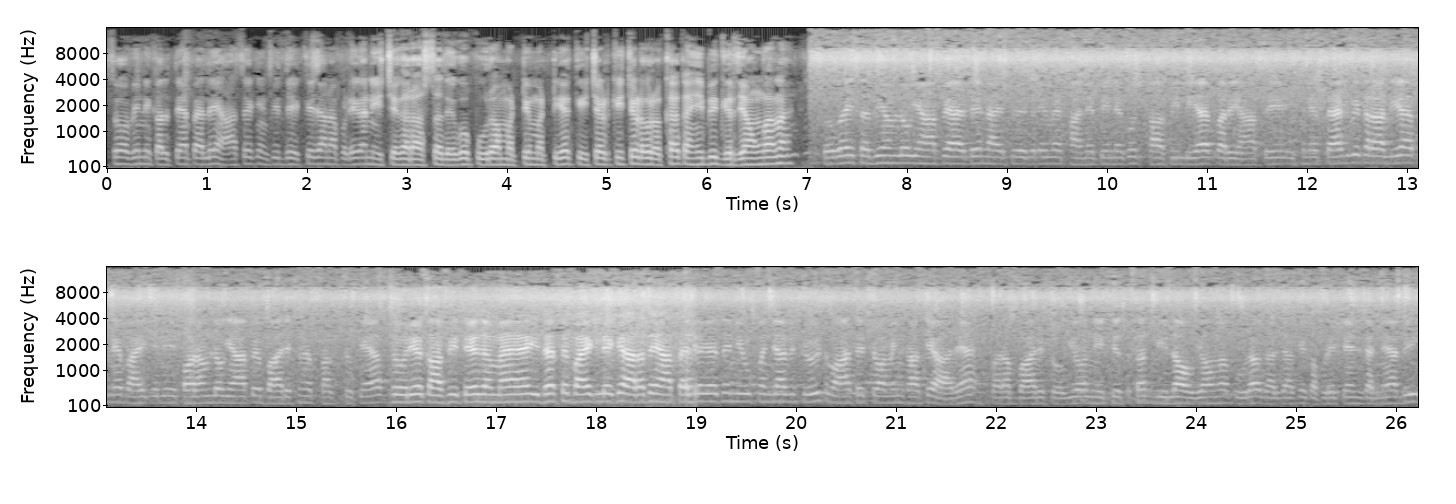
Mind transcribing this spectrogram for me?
सो अभी निकलते हैं पहले यहाँ से, क्योंकि देख के जाना पड़ेगा। नीचे का रास्ता देखो, पूरा मट्टी मट्टी है कीचड़ कीचड़ हो रखा कहीं भी गिर जाऊँगा मैं। तो भाई सभी हम लोग यहाँ पे आए थे नाइट बेकरी में खाने पीने कुछ खा पी लिया है, पर यहाँ पे इसने पैक भी करा लिया है अपने भाई के लिए, और हम लोग यहाँ पे बारिश में फंस चुके हैं। सूर्य काफ़ी तेज है, मैं इधर से बाइक लेके आ रहा था यहाँ, पहले गए थे न्यू पंजाबी स्वीट वहाँ से चाउमीन खा के आ रहे हैं, पर अब बारिश होगी और नीचे से तक गीला हो गया हूँ मैं पूरा, घर जाके कपड़े चेंज करने अभी।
